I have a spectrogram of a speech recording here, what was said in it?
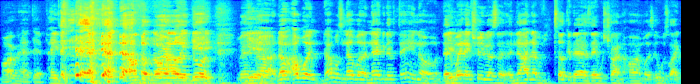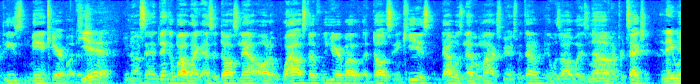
Marvin Marvin had that paper. I don't know how he did it. Man, Yeah. nah, no, I wouldn't. That was never a negative thing, though. The Yeah. way they treated us, uh, and I never took it as they was trying to harm us. It was like these men care about us. Yeah, You know what I'm saying? Think about like as adults now, all the wild stuff we hear about adults and kids. That was never my experience with them. It was always love and protection, and they were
